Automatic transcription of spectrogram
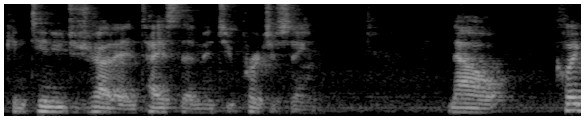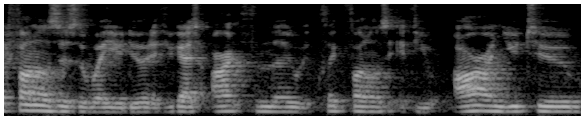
continue to try to entice them into purchasing. Now, ClickFunnels is the way you do it. If you guys aren't familiar with ClickFunnels, if you are on YouTube,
